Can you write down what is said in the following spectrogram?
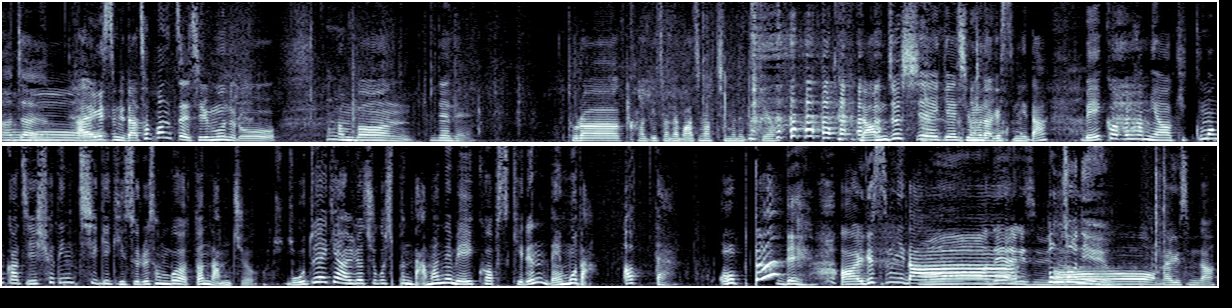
맞아요. 알겠습니다. 첫 번째 질문으로 한번 네네. 돌아가기 전에 마지막 질문 해 볼게요. 남주 씨에게 질문하겠습니다. 메이크업을 하며 귓구멍까지 쉐딩치기 기술을 선보였던 남주. 모두에게 알려주고 싶은 나만의 메이크업 스킬은 네모다. 없다. 없다? 네. 알겠습니다. 아, 네, 알겠습니다. 똥손이에요. 어, 알겠습니다.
